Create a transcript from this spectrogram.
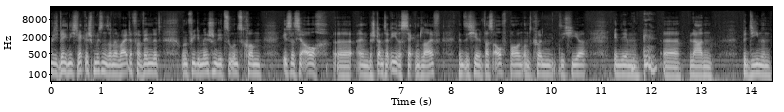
nicht weggeschmissen, sondern weiterverwendet. Und für die Menschen, die zu uns kommen, ist das ja auch äh, ein Bestandteil ihres Second Life, wenn sie sich hier etwas aufbauen und können sich hier in dem äh, Laden bedienen.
